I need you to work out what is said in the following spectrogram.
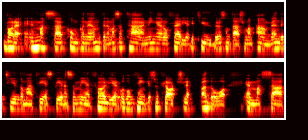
bara en massa komponenter, en massa tärningar och färgade kuber och sånt där som man använder till de här tre spelen som medföljer. Och de tänker såklart släppa då en massa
